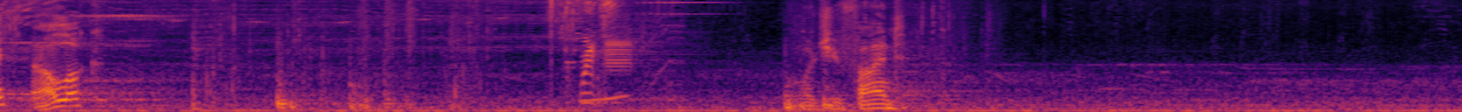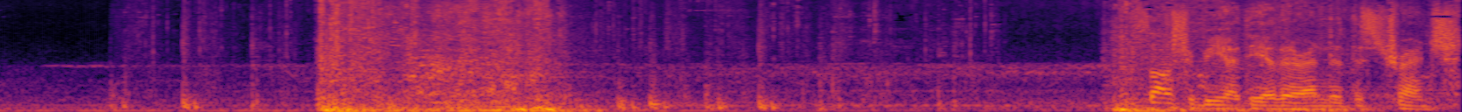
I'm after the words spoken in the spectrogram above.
Okay, I'll look. What'd you find? Saw should be at the other end of this trench.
